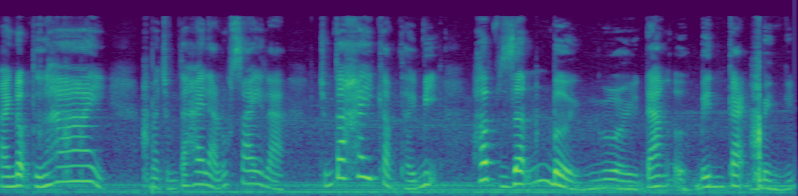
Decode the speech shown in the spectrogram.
Hành động thứ hai mà chúng ta hay làm lúc say là chúng ta hay cảm thấy bị hấp dẫn bởi người đang ở bên cạnh mình ấy.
